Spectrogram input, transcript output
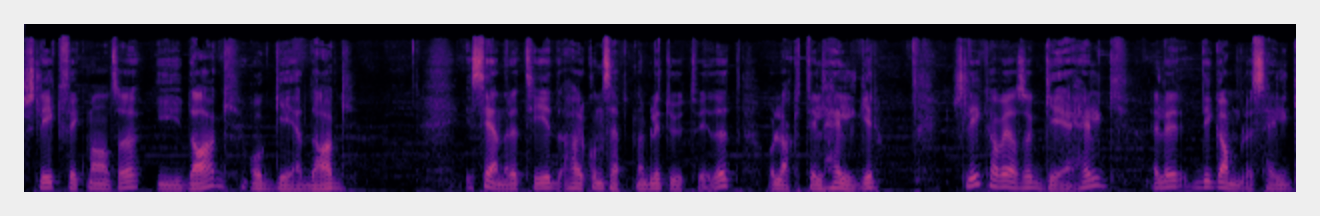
Slik fikk man altså Y-dag og G-dag. I senere tid har konseptene blitt utvidet og lagt til helger. Slik har vi altså G-helg, eller De gamles helg,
